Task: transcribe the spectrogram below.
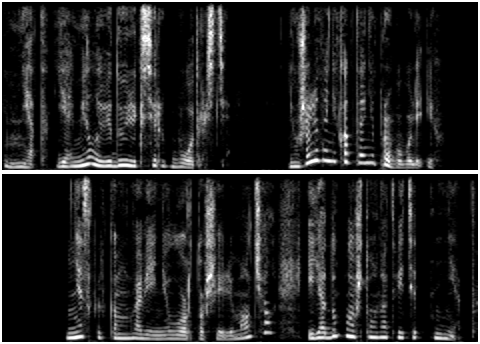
Нет, я имела в виду эликсиры бодрости. Неужели вы никогда не пробовали их? Несколько мгновений лорд Ошейли молчал, и я думала, что он ответит «нет».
